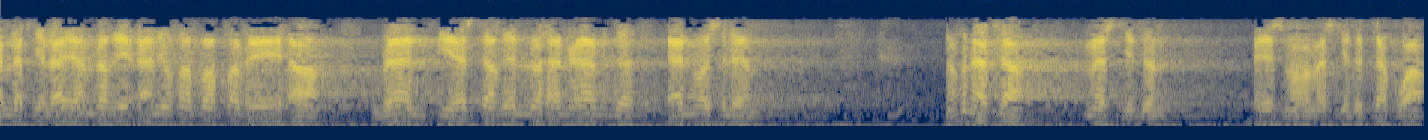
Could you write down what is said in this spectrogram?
التي لا ينبغي أن يفرط فيها بل يستغلها العبد المسلم. هناك مسجد اسمه مسجد التقوى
